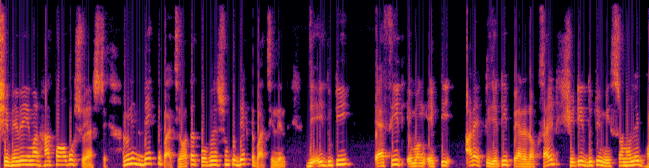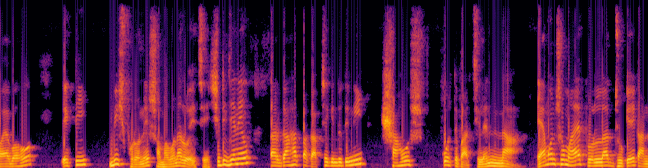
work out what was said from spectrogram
সে ভেবেই আমার হাত পা অবশ্যই আসছে। আমি কিন্তু দেখতে পাচ্ছি, অর্থাৎ প্রফেসর শঙ্কু দেখতে পাচ্ছিলেন যে এই দুটি অ্যাসিড এবং একটি আর একটি যেটি প্যারাডক্সাইড সেটির দুটি মিশ্রণ হলে ভয়াবহ একটি বিস্ফোরণের সম্ভাবনা রয়েছে। সেটি জেনেও তার গা হাত পা কাঁপছে, কিন্তু তিনি সাহস করতে পারছিলেন না। এমন সময় প্রহ্লাদ ঝুঁকে কাণ্ড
